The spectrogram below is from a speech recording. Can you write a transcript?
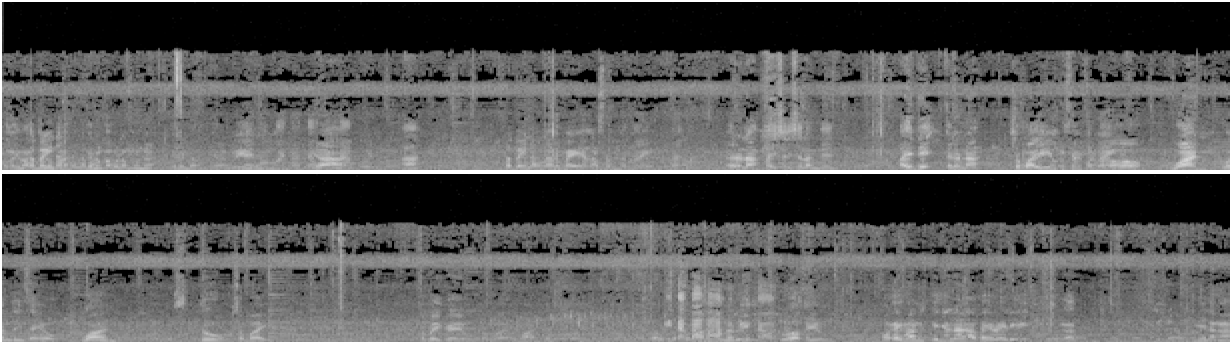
Okay, ma'am. Sabay Ganun lang ka? na lang. Ganun ka mo lang muna. Ganun lang. Yan. Kuya, nung ano, tapon-tapon. Ha? Sabay lang namin. Sabay ang isang kamay. Ano lang, tayo isa-isa lang din. Ay, di. Ano na? Sabay. Sabay yung isang kamay. Oo. One. One din sa'yo. One. Two. Sabay. Sabay kayo. Sabay. Kita pa ba ako Na rin. dito? Kuha kayo. Okay, ma'am. Ganyan lang. Okay, ready? Ganyan lang, ha?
